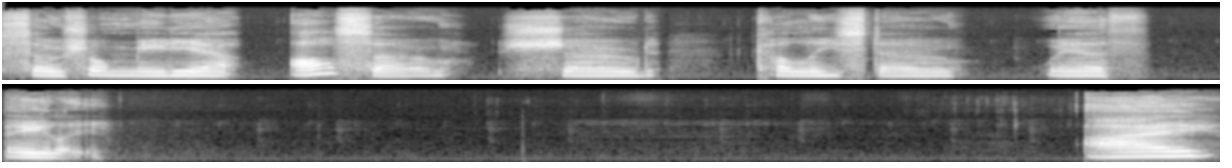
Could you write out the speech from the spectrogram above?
Social media also showed Kalisto with Bayley. I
